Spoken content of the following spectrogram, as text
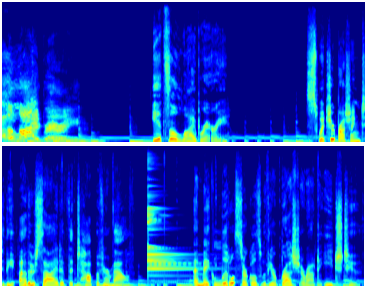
A library. It's a library. Switch your brushing to the other side of the top of your mouth and make little circles with your brush around each tooth.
